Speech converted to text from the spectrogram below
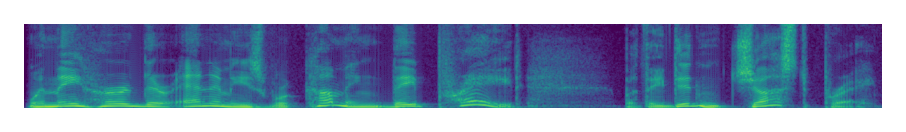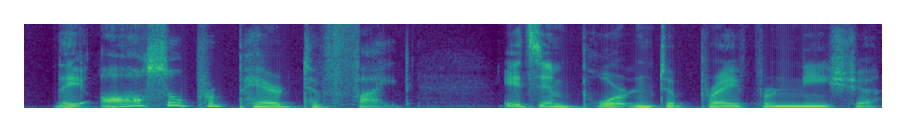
When they heard their enemies were coming, they prayed. But they didn't just pray, they also prepared to fight. It's important to pray for Nisha,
